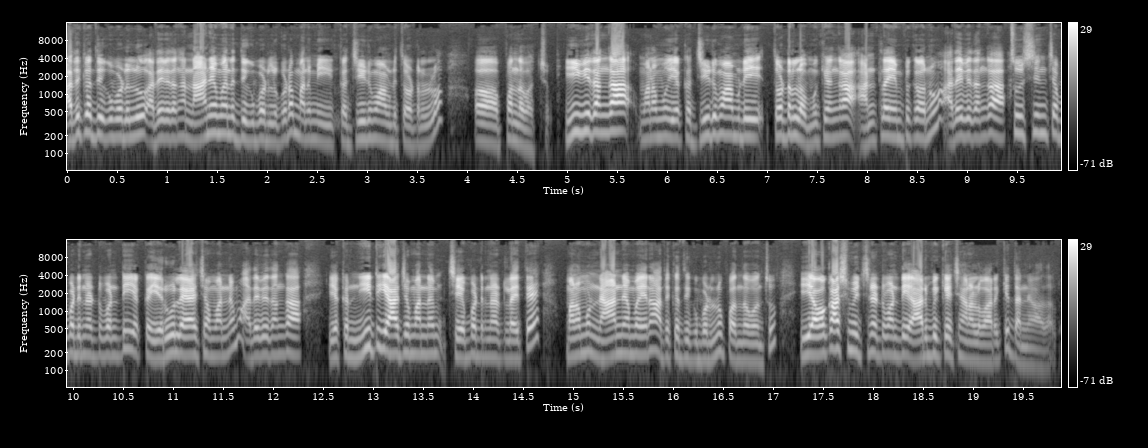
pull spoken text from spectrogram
అధిక దిగుబడులు అదేవిధంగా నాణ్యమైన దిగుబడులు కూడా మనం ఈ యొక్క జీడి మామిడి తోటల్లో పొందవచ్చు. ఈ విధంగా మనము యొక్క జీడి మామిడి తోటలో ముఖ్యంగా అంట్ల ఎంపికను అదేవిధంగా సూచించబడినటువంటి యొక్క ఎరువుల యాజమాన్యం అదేవిధంగా ఈ యొక్క నీటి యాజమాన్యం చేపట్టినట్లయితే మనము నాణ్యమైన అధిక దిగుబడులను పొందవచ్చు. ఈ అవకాశం ఇచ్చినటువంటి ఆర్బికే ఛానల్ వారికి ధన్యవాదాలు.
